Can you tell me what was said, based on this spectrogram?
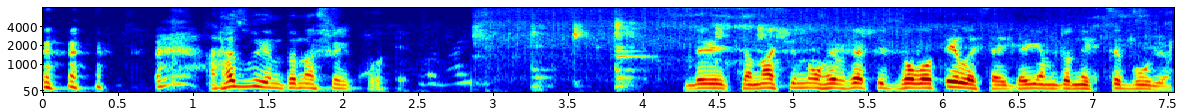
Газуємо до нашої курки. Дивіться, наші ноги вже підзолотилися і даємо до них цибулю.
